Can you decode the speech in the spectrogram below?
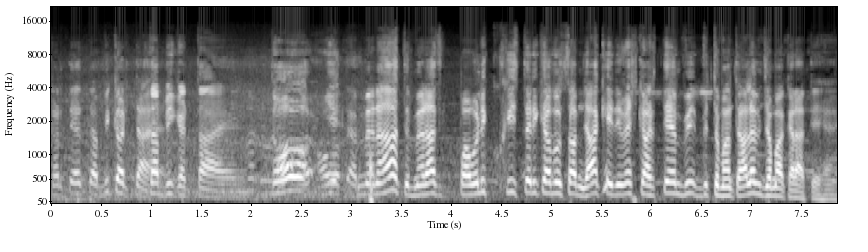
करते हैं तब भी कटता है। तब भी कटता है। तो मेहनत मेहनत पब्लिक को किस तरीके से समझा के इन्वेस्ट करते हैं वित्त मंत्रालय में जमा कराते हैं।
